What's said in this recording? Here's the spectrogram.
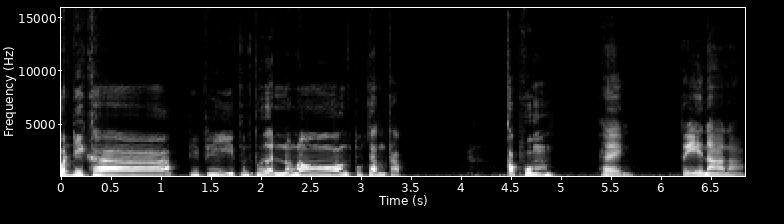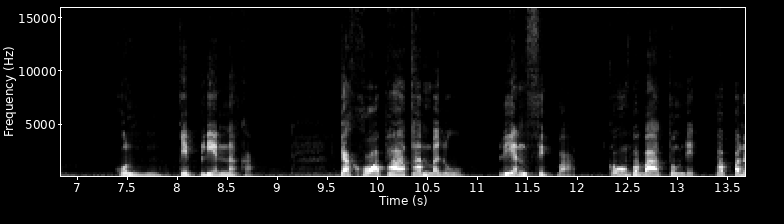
สวัสดีครับ พี่ๆเพื่อนๆน้องๆทุกท่านครับ กับผมแพงเตนานามคนเจ็บเหรียญนะครับ จะขอพาท่านมาดูเหรียญสิบบาทของพระบาทสมเด็จ พระปร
